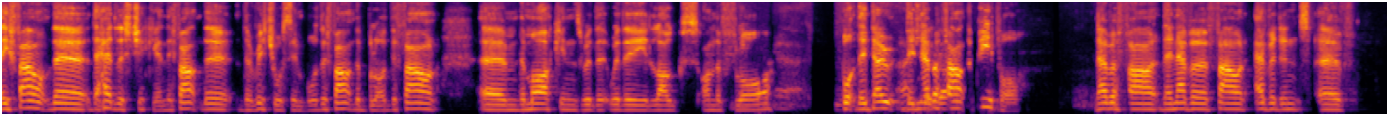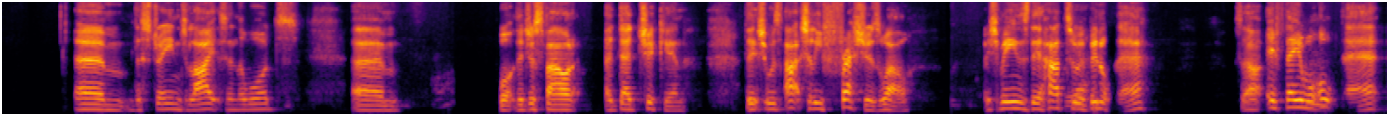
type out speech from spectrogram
they found the the headless chicken. They found the the ritual symbol. They found the blood. They found um, the markings with the with the logs on the floor Yeah. but they don't they Actually never found the people never found they never found evidence of um the strange lights in the woods um but they just found a dead chicken which was actually fresh as well which means they had to Yeah. have been up there so if they were Mm. up there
